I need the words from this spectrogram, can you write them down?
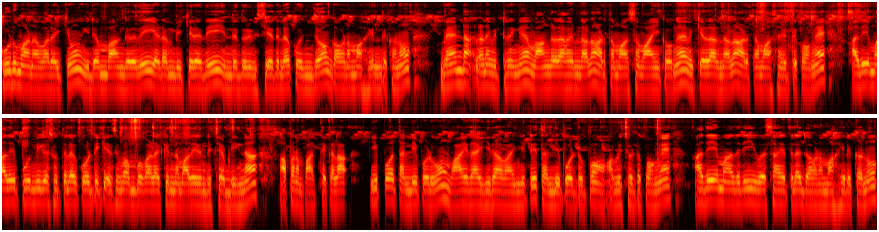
கூடுமான வரைக்கும் இடம் வாங்குறது இடம் விற்கிறது இந்த விஷயத்தில் கொஞ்சம் கவனமாக இருந்துக்கணும். வேண்டாம் இல்லைன்னா விட்டுருங்க. வாங்குறதாக இருந்தாலும் அடுத்த மாதம் வாங்கிக்கோங்க. விற்கிறதா இருந்தாலும் அடுத்த மாதம் எடுத்துக்கோங்க. அதே மாதிரி பூர்வீக சொத்தில் கோர்ட்டு கேஸ் வம்பு வழக்கு இந்த மாதிரி இருந்துச்சு அப்படின்னா அப்புறம் பார்த்துக்கலாம். இப்போது தள்ளி போடுவோம். வாய்தா கீதா வாங்கிட்டு தள்ளி போட்டுப்போம் அப்படின்னு சொல்லிட்டு போங்க. அதே மாதிரி விவசாயத்தில் கவனமாக இருக்கணும்.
